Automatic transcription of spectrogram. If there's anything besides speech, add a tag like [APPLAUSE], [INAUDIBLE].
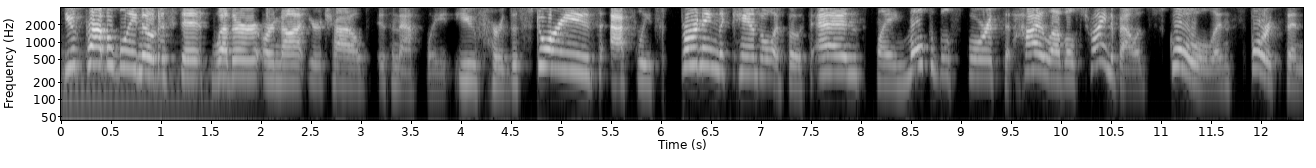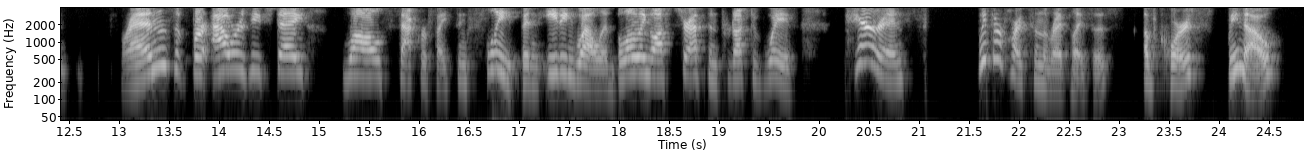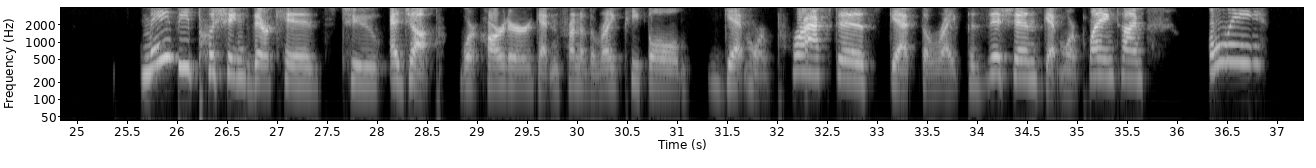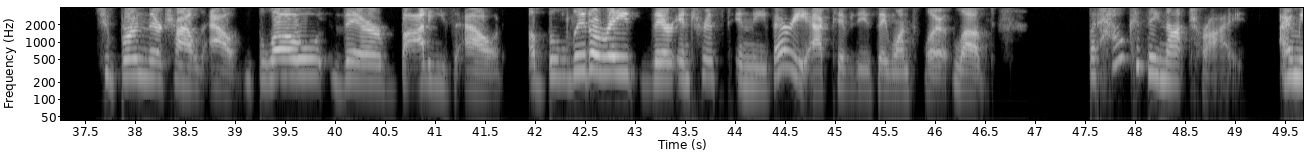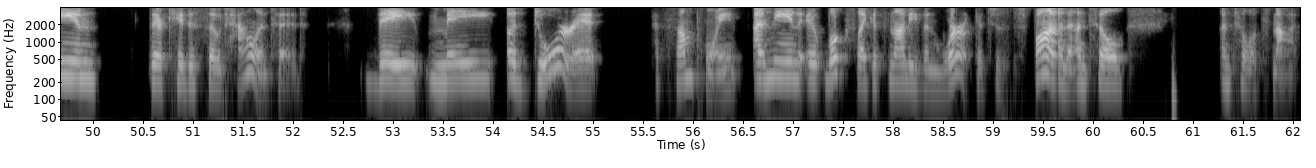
You've probably noticed it whether or not your child is an athlete. You've heard the stories athletes burning the candle at both ends, playing multiple sports at high levels, trying to balance school and sports and friends for hours each day while sacrificing sleep and eating well and blowing off stress in productive ways. Parents, with their hearts in the right places, of course, we know, may be pushing their kids to edge up work harder, get in front of the right people, get more practice, get the right positions, get more playing time, only to burn their child out, blow their bodies out, obliterate their interest in the very activities they once lo- loved. But how could they not try? I mean, their kid is so talented. They may adore it at some point. I mean, it looks like it's not even work. It's just fun until until it's not.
